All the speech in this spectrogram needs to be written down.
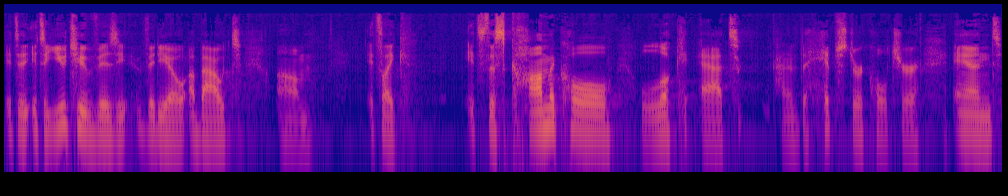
it's, a, it's a YouTube video about um, it's like it's this comical look at kind of the hipster culture, and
